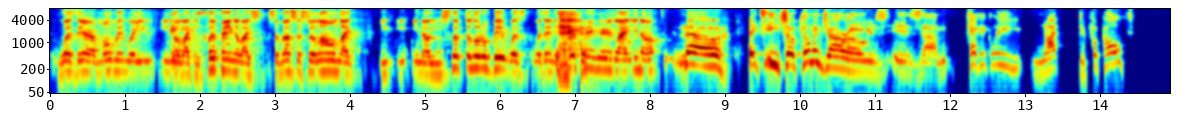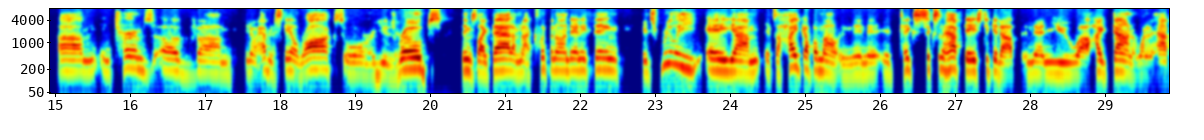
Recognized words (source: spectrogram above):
Was there a moment where you you know like in cliffhanger like Sylvester Stallone like you, you, you know you slipped a little bit was was any cliffhangers like you know no it's so kilimanjaro is is um, technically not difficult um, in terms of um, you know having to scale rocks or use ropes, things like that. I'm not clipping onto anything. It's really a um, it's a hike up a mountain, and it, it, takes six and a half days to get up, and then you uh, hike down in one and a half.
